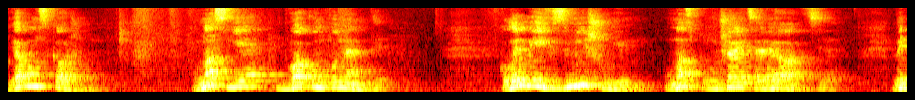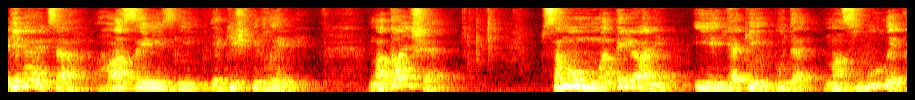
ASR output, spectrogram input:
Я вам скажу. У нас є два компоненти. Коли ми їх змішуємо, у нас виходить реакція. Виділяються гази різні, які шкідливі. Надальше, в самому матеріалі, і який буде у нас вулик,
